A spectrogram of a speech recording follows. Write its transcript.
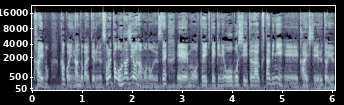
回も過去に何度かやってるんで、それと同じようなものをですね、えー、もう定期的に応募していただくたびに、えー、返しているという、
